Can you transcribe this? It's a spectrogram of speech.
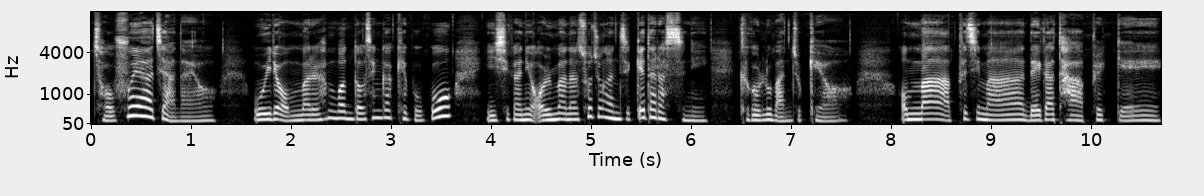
저 후회하지 않아요. 오히려 엄마를 한 번 더 생각해보고 이 시간이 얼마나 소중한지 깨달았으니 그걸로 만족해요. 엄마 아프지 마. 내가 다 아플게.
